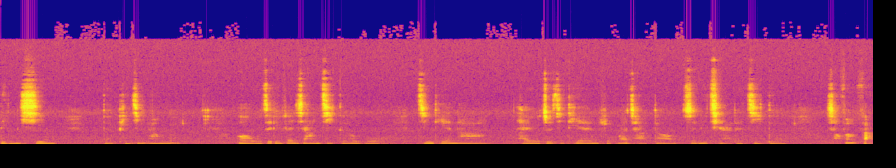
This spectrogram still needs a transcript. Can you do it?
灵性的平静安稳。呃，我这里分享几个我今天呢、啊。还有这几天所观察到、整理起来的几个小方法，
